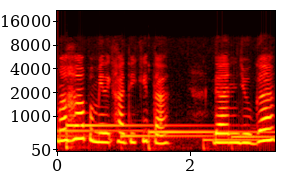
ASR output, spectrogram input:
Maha Pemilik hati kita, dan juga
